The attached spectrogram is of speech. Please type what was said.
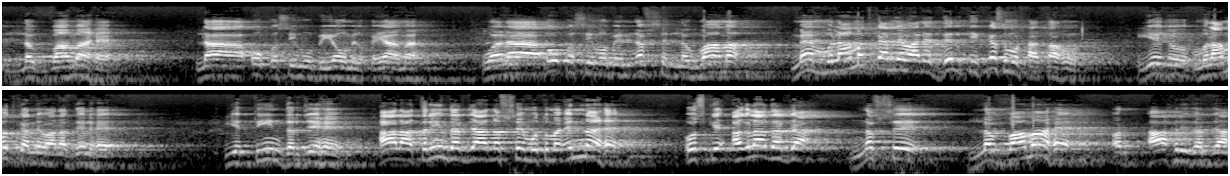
لوامہ ہے۔ لا اقسم بیوم القیامہ۔ ولا اقسم بالنفس اللوامہ۔ میں ملامت کرنے والے دل کی قسم اٹھاتا ہوں۔ یہ جو ملامت کرنے والا دل ہے، یہ تین درجے ہیں۔ اعلیٰ ترین درجہ نفس مطمئنہ ہے۔ اس کے اگلا درجہ نفس لوامہ ہے اور آخری درجہ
